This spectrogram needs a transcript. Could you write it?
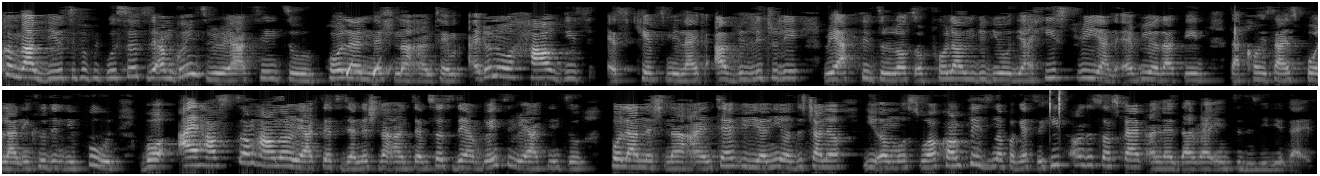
Welcome back, beautiful people. So today I'm going to be reacting to Poland national anthem. I don't know how this escaped me. Like I've been literally reacting to lots of Poland video, their history and every other thing that concerns Poland, including the food. But I have somehow not reacted to their national anthem. So today I'm going to be reacting to Poland national anthem. If you're new on this channel, you are most welcome. Please do not forget to hit on the subscribe and let's dive right into this video, guys.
